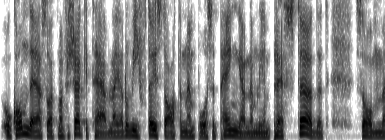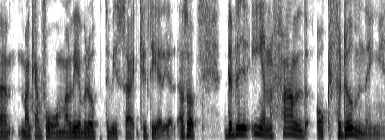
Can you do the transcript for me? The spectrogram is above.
Och om det är så att man försöker tävla, ja då viftar ju staten med en påse pengar, nämligen pressstödet som eh, man kan få om man lever upp till vissa kriterier. Alltså, det blir enfald och fördumning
